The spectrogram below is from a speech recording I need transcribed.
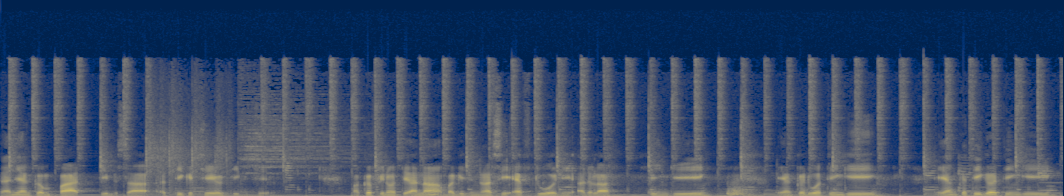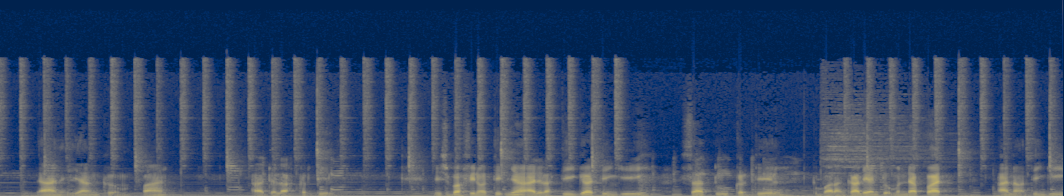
Dan yang keempat T besar eh, T kecil T kecil. Maka fenotip anak bagi generasi F2 ni adalah tinggi, yang kedua tinggi, yang ketiga tinggi. Dan yang keempat adalah kerdil. Nisbah fenotipnya adalah tiga tinggi, satu kerdil. Kebarangkalian untuk mendapat anak tinggi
